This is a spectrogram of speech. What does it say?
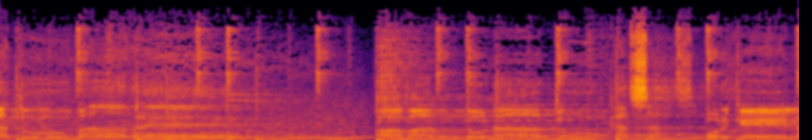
A tu madre. Abandona tu casa porque la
